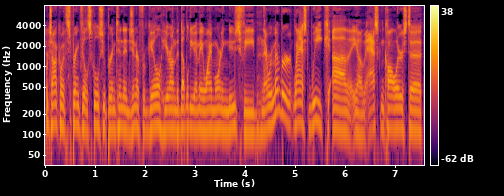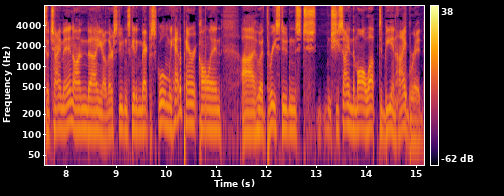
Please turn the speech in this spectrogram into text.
We're talking with Springfield School Superintendent Jennifer Gill here on the WMAY morning news feed. Now, remember last week, uh, you know, asking callers to to chime in on uh, you know their students getting back to school, and we had a parent call in uh, who had three students. She signed them all up to be in hybrid.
